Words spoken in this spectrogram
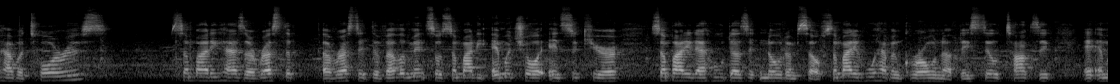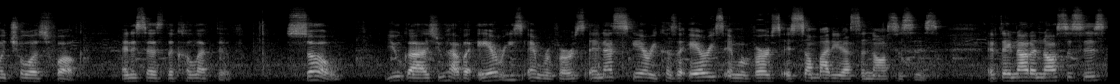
Have a Taurus. Somebody has arrested arrested development, so somebody immature, insecure, somebody that who doesn't know themselves, somebody who haven't grown up. They still toxic and immature as fuck. And it says the collective. So, you guys, you have an Aries in reverse, and that's scary because an Aries in reverse is somebody that's a narcissist. If they're not a narcissist,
